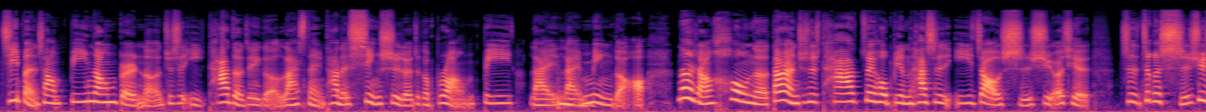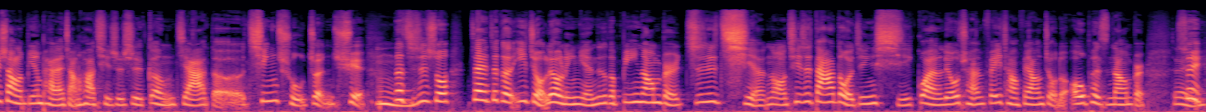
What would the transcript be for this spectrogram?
基本上 B number 呢，就是以他的这个 last name 他的姓氏的这个 Brown B 来来命的哦。那然后呢，当然就是他。它最后变得，它是依照时序，而且。这这个时序上的编排来讲的话，其实是更加的清楚准确。嗯，那只是说，在这个一九六零年这个 B number 之前哦，其实大家都已经习惯流传非常非常久的 Opus number，所以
